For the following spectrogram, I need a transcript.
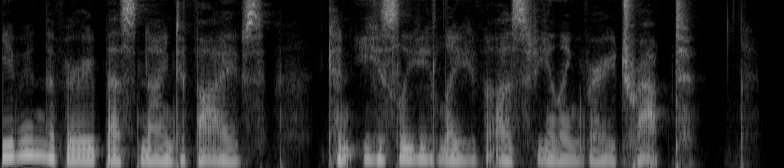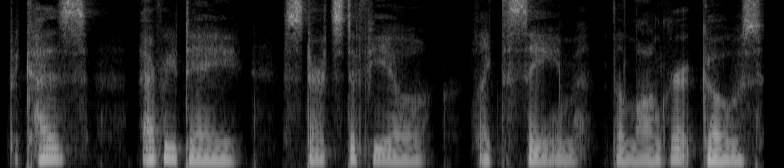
Even the very best nine to fives can easily leave us feeling very trapped because every day starts to feel like the same the longer it goes.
